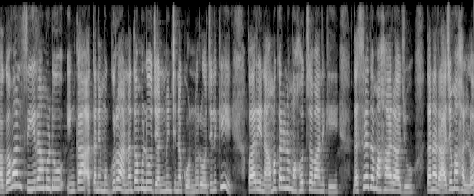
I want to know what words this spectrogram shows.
భగవాన్ శ్రీరాముడు ఇంకా అతని ముగ్గురు అన్నదమ్ములు జన్మించిన కొన్ని రోజులకి వారి నామకరణ మహోత్సవానికి దశరథ మహారాజు తన రాజమహల్లో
